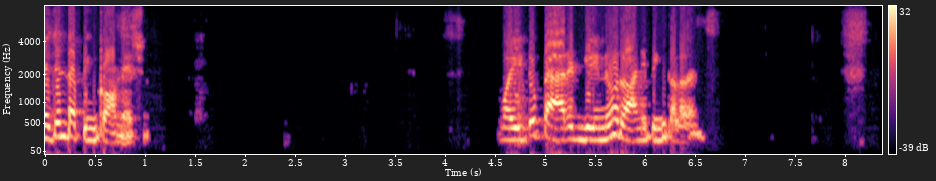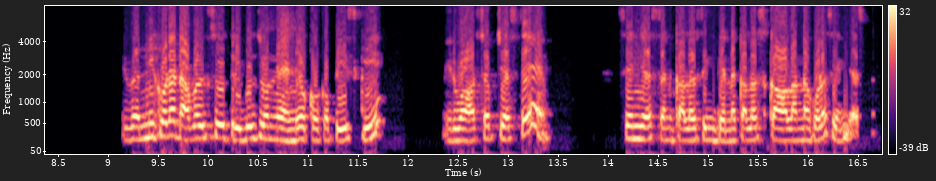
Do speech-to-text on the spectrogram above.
magenta pink combination white parrot green రాణి పింక్ కలర్ అండి. ఇవన్నీ కూడా డబల్స్ త్రిబుల్స్ ఉన్నాయండి ఒక్కొక్క పీస్కి. మీరు వాట్సాప్ చేస్తే సెండ్ చేస్తాను. కలర్స్ ఇంకెన్న కలర్స్ కావాలన్నా కూడా సెండ్ చేస్తాను.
